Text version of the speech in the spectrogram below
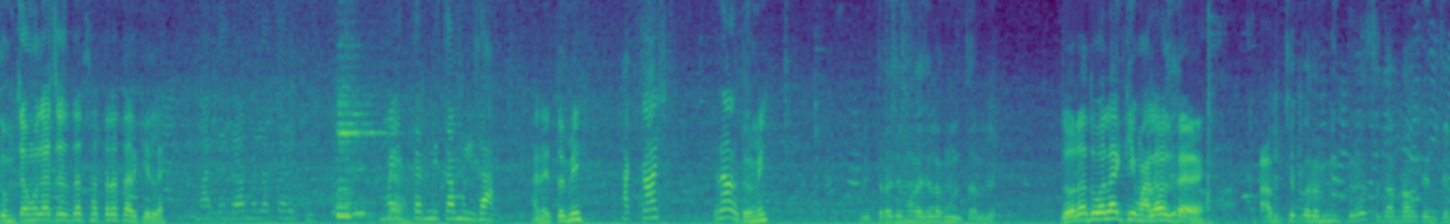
तुमच्या मुलाचं तर सतरा तारखेला आहे. माझ्या मुलाचा मैत्रिणीचा मुलगा. आणि तुम्ही? आकाश. राऊत तुम्ही? मित्राच्या मुलाचे लग्न चालले जोरात बोला की मला बोलताय. आमचे परम मित्र सदाभाऊ त्यांच्या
